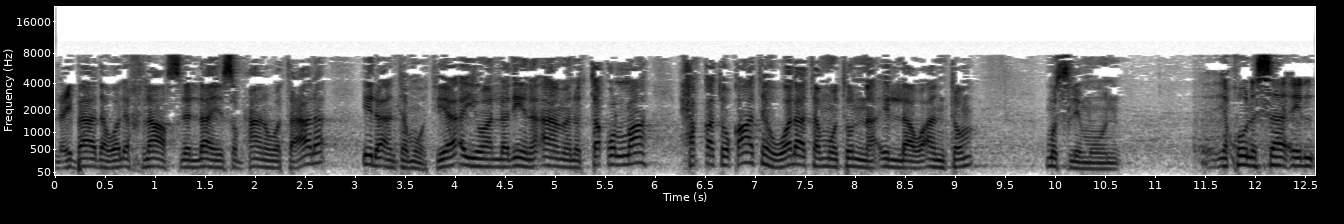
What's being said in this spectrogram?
العبادة والإخلاص لله سبحانه وتعالى إلى أن تموت. يا أيها الذين آمنوا اتقوا الله حق تقاته ولا تموتن إلا وأنتم مسلمون. يقول السائل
